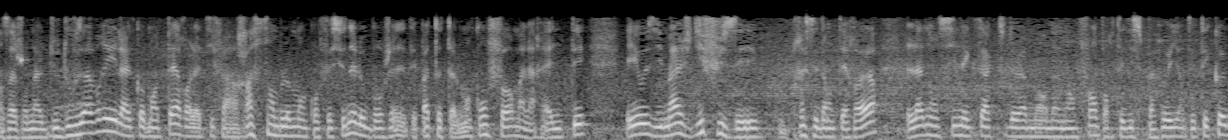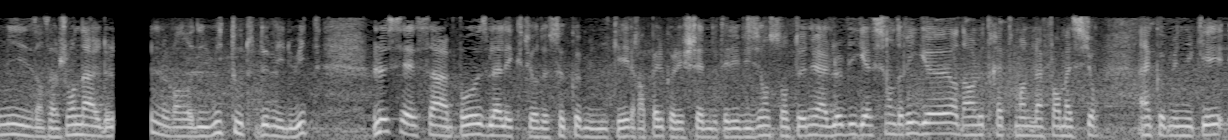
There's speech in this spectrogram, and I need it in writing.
Dans un journal du 12 avril, un commentaire relatif à un rassemblement confessionnel au Bourget n'était pas totalement conforme à la réalité et aux images diffusées. Une précédente erreur, l'annonce inexacte de la mort d'un enfant porté disparu ayant été commise dans un journal de le vendredi 8 août 2008. Le CSA impose la lecture de ce communiqué. Il rappelle que les chaînes de télévision sont tenues à l'obligation de rigueur dans le traitement de l'information. Un communiqué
